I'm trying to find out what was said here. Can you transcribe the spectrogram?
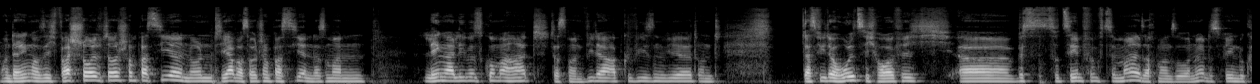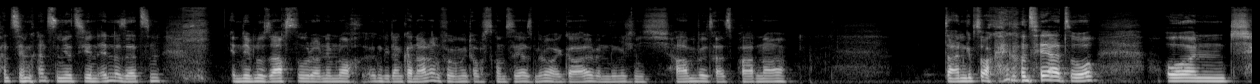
und dann denkt man sich, was soll, soll schon passieren? Und ja, was soll schon passieren? Dass man länger Liebeskummer hat, dass man wieder abgewiesen wird und das wiederholt sich häufig äh, bis zu 10, 15 Mal, sagt man so. Ne? Deswegen, du kannst dem Ganzen jetzt hier ein Ende setzen indem du sagst, so, dann nimm noch irgendwie deinen Kanalanführer mit aufs Konzert, ist mir doch egal, wenn du mich nicht haben willst als Partner, dann gibt's auch kein Konzert, so. Und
